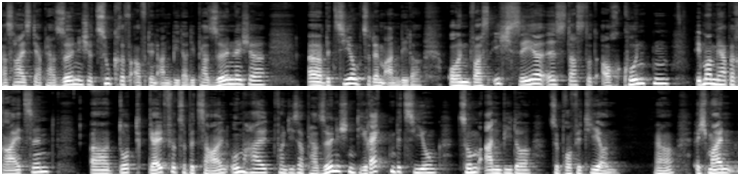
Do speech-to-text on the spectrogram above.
das heißt der persönliche Zugriff auf den Anbieter, die persönliche äh, Beziehung zu dem Anbieter. Und was ich sehe, ist, dass dort auch Kunden immer mehr bereit sind, äh, dort Geld für zu bezahlen, um halt von dieser persönlichen, direkten Beziehung zum Anbieter zu profitieren. Ja, ich meine,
